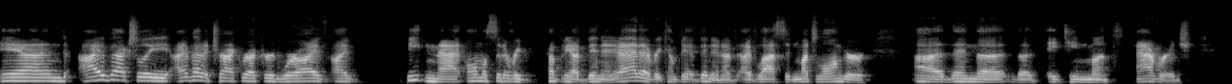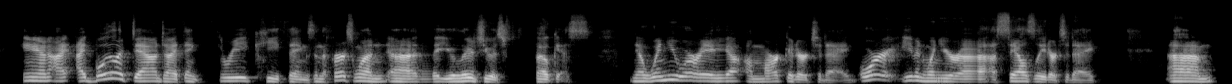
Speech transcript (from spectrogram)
and I've actually I've had a track record where I've I've beaten that almost at every company I've been in. At every company I've been in, I've, I've lasted much longer uh, than the the 18 month average. And I, I, boil it down to I think three key things. And the first one uh, that you alluded to is focus. Now, when you are a, a marketer today, or even when you're a, a sales leader today, um,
